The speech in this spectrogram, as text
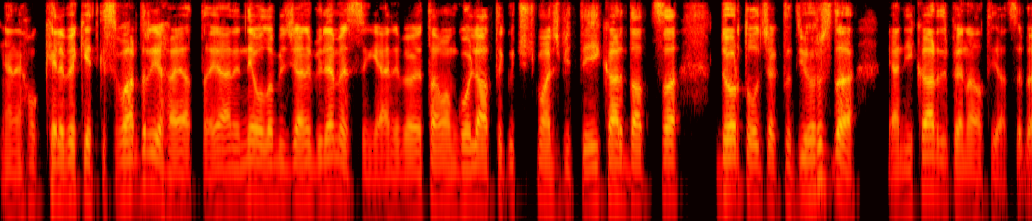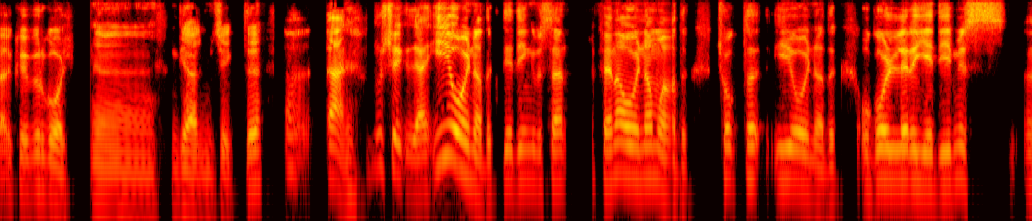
yani o kelebek etkisi vardır ya hayatta. Yani ne olabileceğini bilemezsin. Yani böyle tamam golü attık 3-3 maç bitti. Icardi atsa 4 olacaktı diyoruz da yani Icardi penaltı atsa belki öbür gol ee, gelmeyecekti. Yani bu şekilde yani iyi oynadık. Dediğin gibi sen fena oynamadık. Çok da iyi oynadık. O golleri yediğimiz e,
